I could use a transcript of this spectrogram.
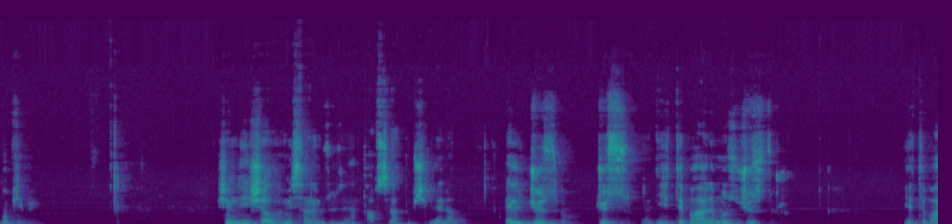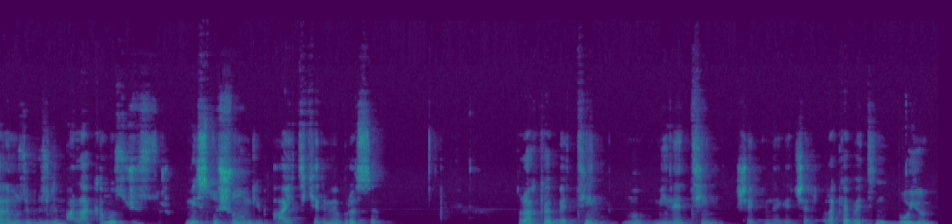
Bu gibi. Şimdi inşallah misalimiz üzerinden tafsilatlı bir şekilde ele alalım. El cüz'ü. Cüz. Yani itibarımız cüzdür. İtibarımız, özür dilerim, alakamız cüzdür. Mislu şunun gibi. Ayet-i burası. Rakabetin müminetin şeklinde geçer. Rakabetin boyun.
